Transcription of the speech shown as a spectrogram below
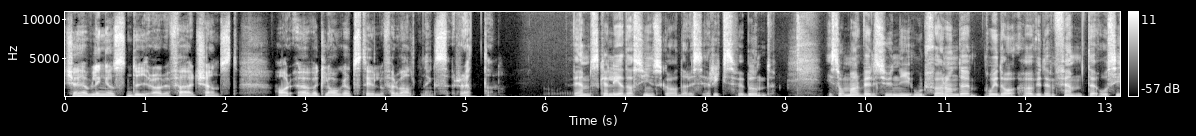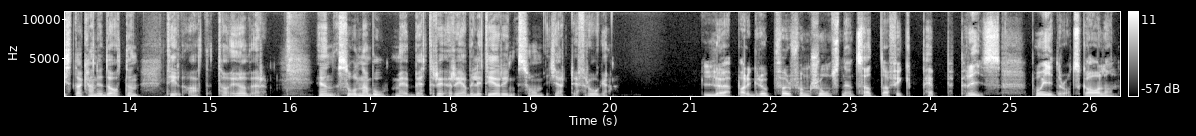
Kävlinges dyrare färdtjänst har överklagats till förvaltningsrätten. Vem ska leda Synskadades riksförbund? I sommar väljs ju ny ordförande och idag hör vi den femte och sista kandidaten till att ta över. En Solnabo med bättre rehabilitering som hjärtefråga. Löpargrupp för funktionsnedsatta fick PEP-pris på Idrottsgalan.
